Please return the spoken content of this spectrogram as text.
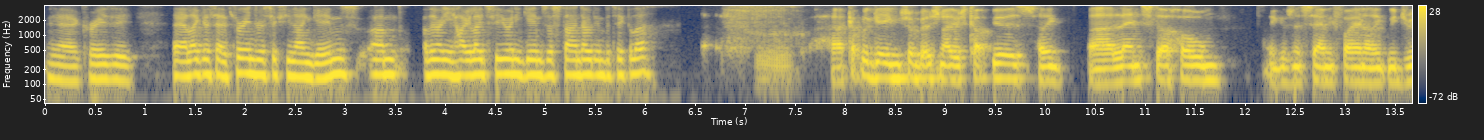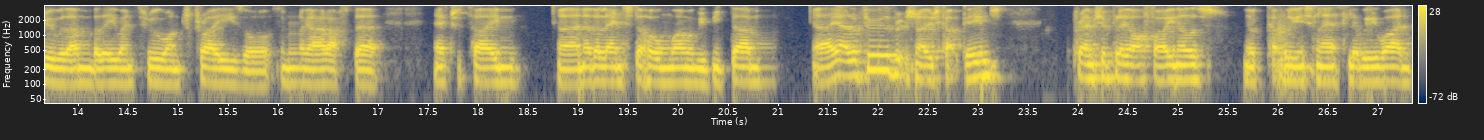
Yeah, crazy. Uh, like I said, 369 games. Um, are there any highlights for you? Any games that stand out in particular? A couple of games from British and Irish Cup years. I think uh, Leinster home. I think it was in a semi-final. I think we drew with them, but they went through on tries or something like that after extra time. Uh, another Leinster home one when we beat them. Uh, yeah, a few of the British and Irish Cup games. Premiership playoff finals. You know, a couple of against Llanelli we won.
